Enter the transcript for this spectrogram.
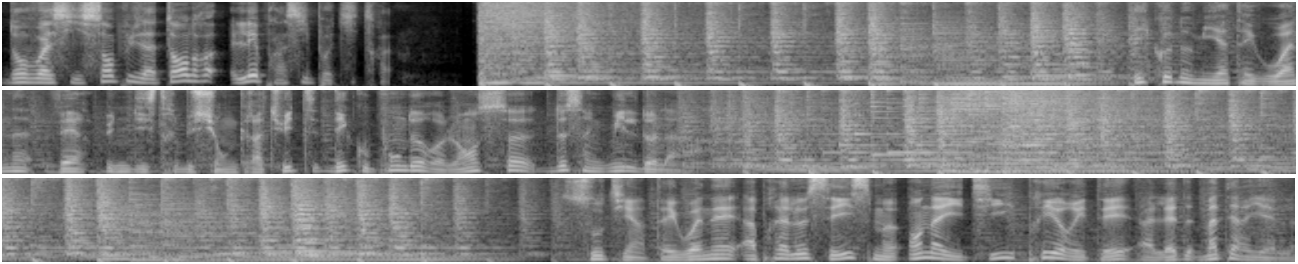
dont voici sans plus attendre les principaux titres. Économie à Taïwan vers une distribution gratuite des coupons de relance de 5000 dollars. Soutien taïwanais après le séisme en Haïti, priorité à l'aide matérielle.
